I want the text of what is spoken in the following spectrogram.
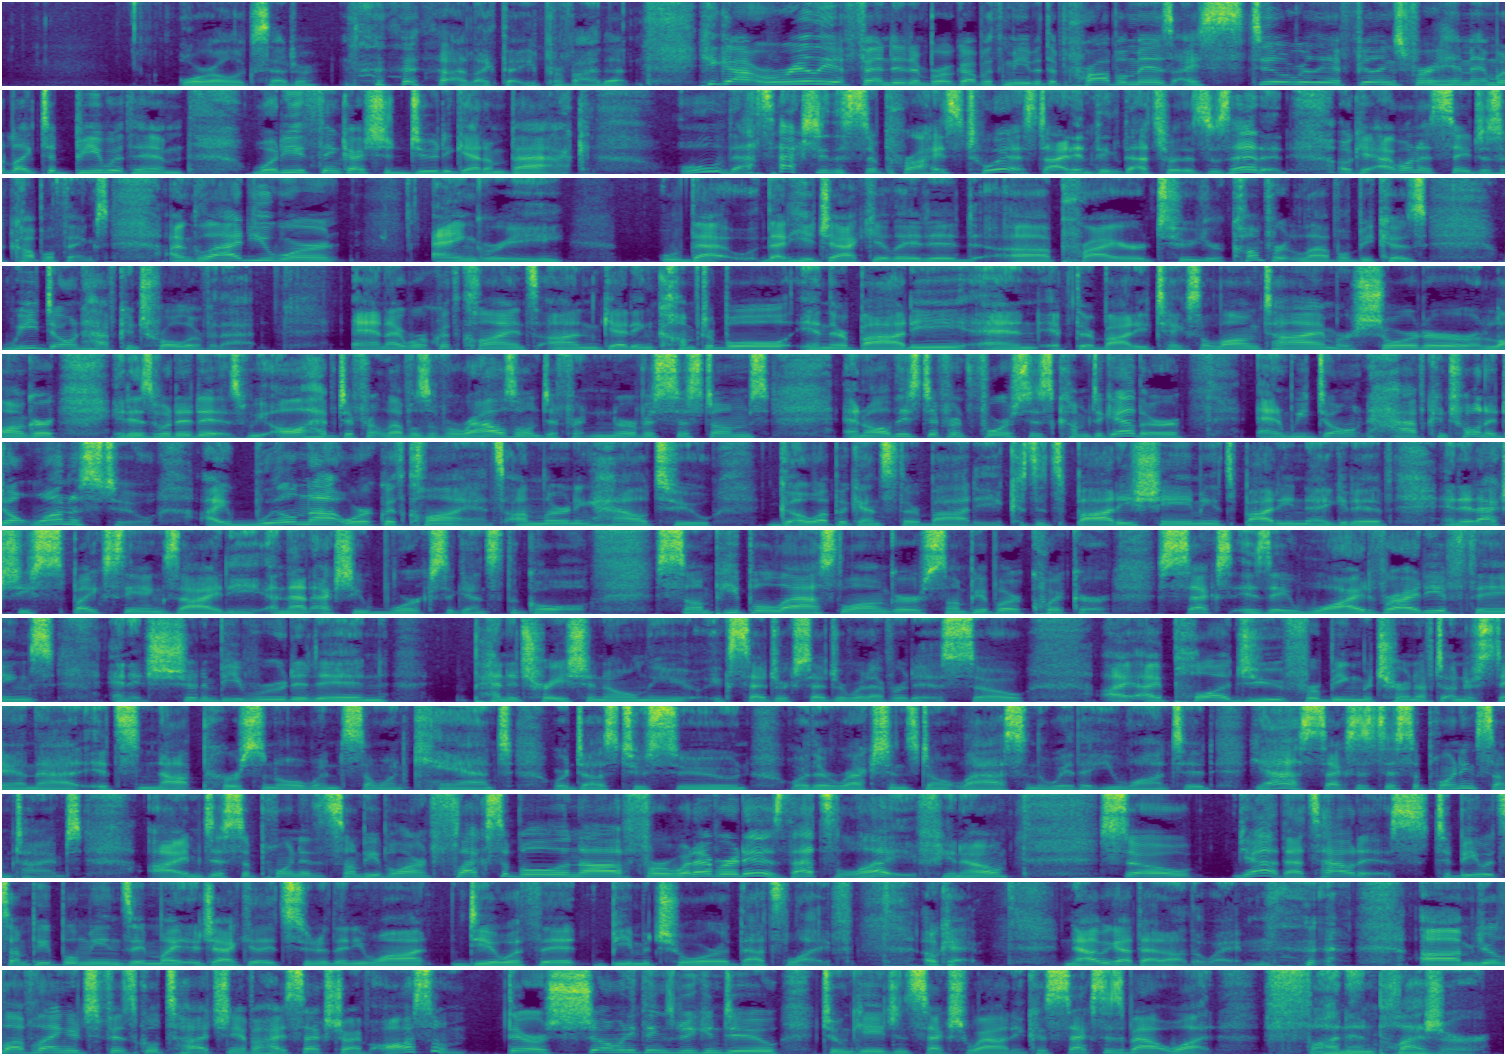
oral, etc. I like that you provide that. He got really offended and broke up with me, but the problem is I still really have feelings for him and would like to be with him. What do you think I should do to get him back? Oh, that's actually the surprise twist. I didn't think that's where this was headed. Okay, I want to say just a couple things. I'm glad you weren't angry that that he ejaculated uh, prior to your comfort level because we don't have control over that. And I work with clients on getting comfortable in their body. And if their body takes a long time or shorter or longer, it is what it is. We all have different levels of arousal and different nervous systems. And all these different forces come together and we don't have control. And I don't want us to. I will not work with clients on learning how to go up against their body because it's body shaming, it's body negative, and it actually spikes the anxiety and that actually works against the goal. Some people last longer, some people are quicker. Sex is a wide variety of things and it shouldn't be rooted in penetration only, et cetera, et cetera, whatever it is. So I, I, applaud you for being mature enough to understand that it's not personal when someone can't or does too soon or their erections don't last in the way that you wanted. Yeah, sex is disappointing sometimes. I'm disappointed that some people aren't flexible enough or whatever it is. That's life, you know? So Yeah, that's how it is. To be with some people means they might ejaculate sooner than you want. Deal with it. Be mature. That's life. Okay, now we got that out of the way. um, your love language is physical touch and you have a high sex drive. Awesome. There are so many things we can do to engage in sexuality because sex is about what? Fun and pleasure.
